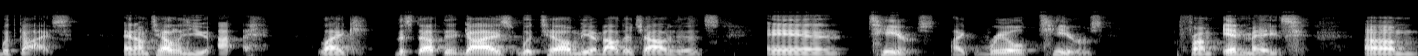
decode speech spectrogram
with guys. And I'm telling you, I, like the stuff that guys would tell me about their childhoods and tears, like real tears from inmates um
